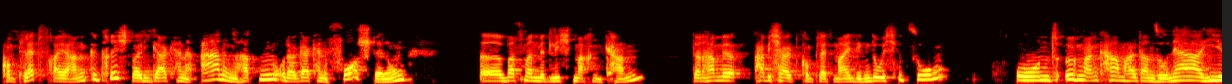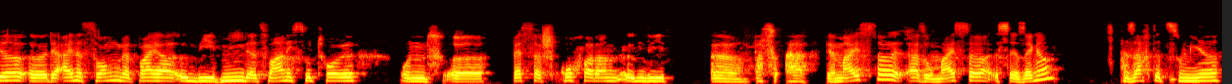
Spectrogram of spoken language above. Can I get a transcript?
komplett freie Hand gekriegt, weil die gar keine Ahnung hatten oder gar keine Vorstellung, äh, was man mit Licht machen kann. Dann haben wir, habe ich halt komplett mein Ding durchgezogen. Und irgendwann kam halt dann so, na hier, äh, der eine Song, das war ja irgendwie, hm, der war nicht so toll. Und äh, bester Spruch war dann irgendwie, äh, was, äh, der Meister, also Meister ist der Sänger, sagte zu mir,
